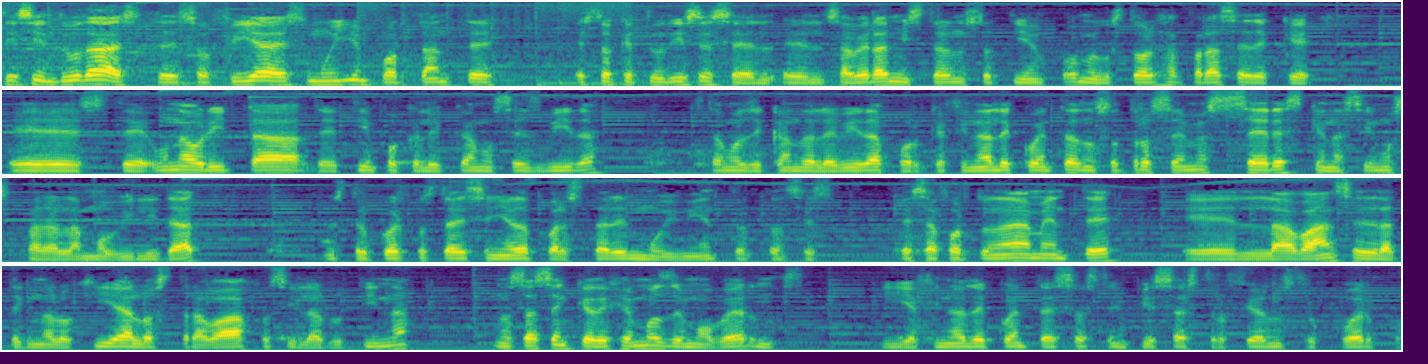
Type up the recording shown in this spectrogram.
Sí, sin duda, este, Sofía, es muy importante esto que tú dices, el, saber administrar nuestro tiempo. Me gustó esa frase de que este, una horita de tiempo que le dedicamos es vida estamos dedicándole vida porque al final de cuentas nosotros somos seres que nacimos para la movilidad. Nuestro cuerpo está diseñado para estar en movimiento. Entonces, desafortunadamente, el avance de la tecnología, los trabajos y la rutina nos hacen que dejemos de movernos y al final de cuentas eso hasta empieza a estrofiar nuestro cuerpo.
